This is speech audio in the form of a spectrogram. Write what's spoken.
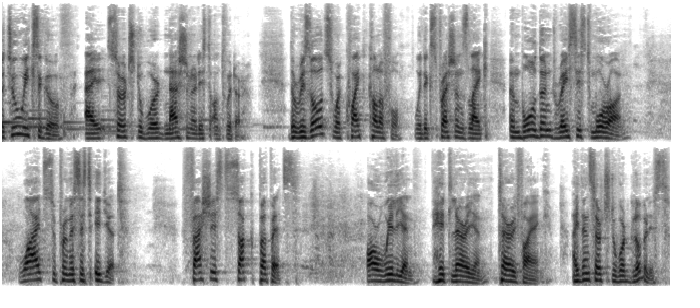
So two weeks ago, I searched the word nationalist on Twitter. The results were quite colorful with expressions like emboldened racist moron, white supremacist idiot, fascist sock puppets, Orwellian, Hitlerian, terrifying. I then searched the word globalist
